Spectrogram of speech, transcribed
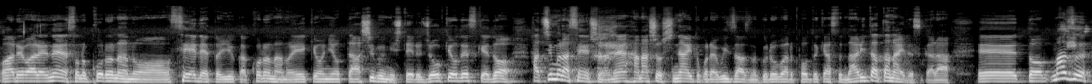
我々ね、そのコロナのせいでというかコロナの影響によって足踏みしている状況ですけど、八村選手のね、話をしないとこれはウィザーズのグローバルポッドキャスト成り立たないですから、えー、っと、まず、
